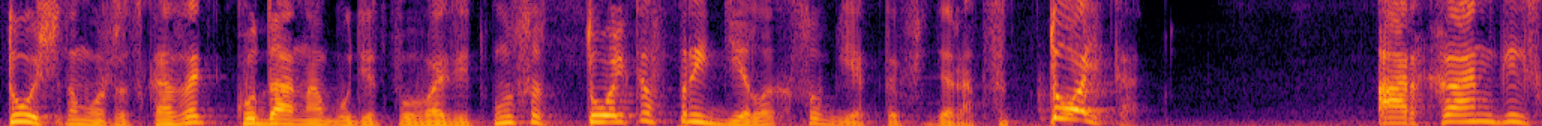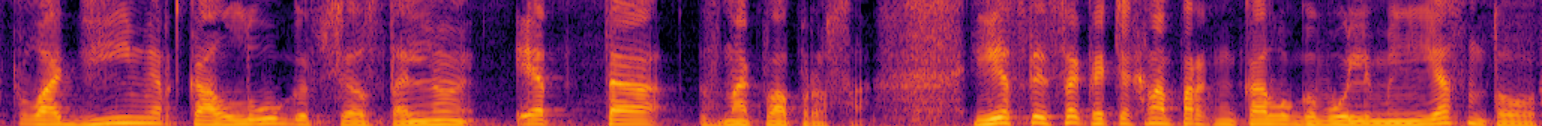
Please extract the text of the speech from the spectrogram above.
точно может сказать, куда она будет вывозить мусор только в пределах субъектов федерации. Только! Архангельск, Владимир, Калуга, все остальное – это знак вопроса. Если с экотехнопарком Калуга более-менее ясно, то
